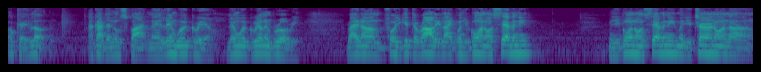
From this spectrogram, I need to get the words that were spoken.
Okay, look, I got the new spot, man. Lynnwood Grill, Lynnwood Grill and Brewery. Right um, before you get to Raleigh, like when you're going on 70, when you're going on 70, when you turn on, uh,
